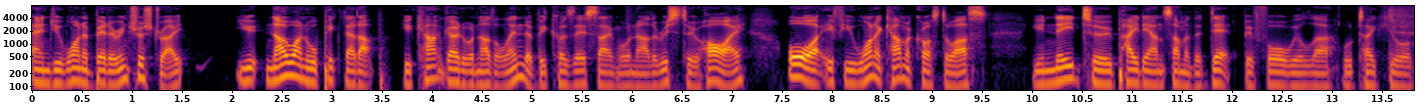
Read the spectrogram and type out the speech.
and you want a better interest rate, you no one will pick that up. You can't go to another lender because they're saying, well, no, the risk's too high. Or if you want to come across to us, you need to pay down some of the debt before we'll uh, we'll take your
